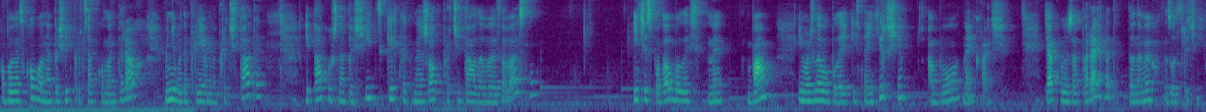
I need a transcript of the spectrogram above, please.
обов'язково напишіть про це в коментарях. Мені буде приємно прочитати. І також напишіть, скільки книжок прочитали ви за весну, і чи сподобались вони вам, і, можливо, були якісь найгірші або найкращі. Дякую за перегляд, до нових зустрічей!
